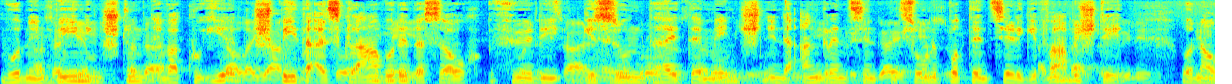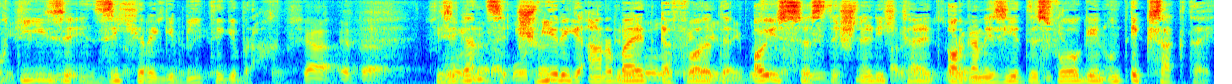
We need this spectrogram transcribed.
wurden in wenigen Stunden evakuiert. Später, als klar wurde, dass auch für die Gesundheit der Menschen in der angrenzenden Zone potenzielle Gefahr besteht, wurden auch diese in sichere Gebiete gebracht. Diese ganze schwierige Arbeit erforderte äußerste Schnelligkeit, organisiertes Vorgehen und Exaktheit.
